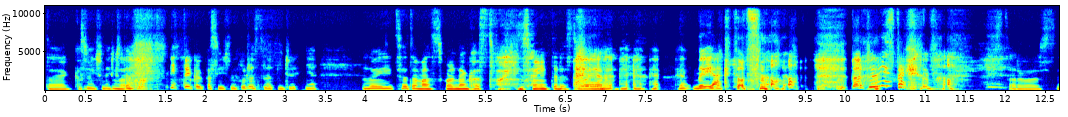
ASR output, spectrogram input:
Tak. kosmicznych, czy tam nie tylko kosmicznych, po prostu lotniczych, nie? No i co to ma wspólnego z twoim zainteresowaniem No jak to co? To oczywiste chyba. Star Warsy?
